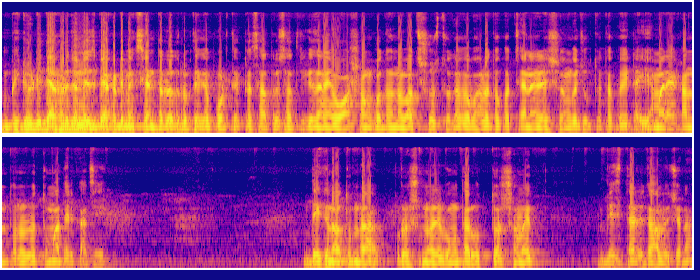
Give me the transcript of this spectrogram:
ভিডিওটি দেখার জন্য এসবি একাডেমিক সেন্টারের তরফ থেকে প্রত্যেকটা ছাত্রছাত্রীকে জানাই অসংখ্য ধন্যবাদ। সুস্থ থাকো, ভালো থাকো চ্যানেলের সঙ্গে যুক্ত থাকো, এটাই আমার একান্ত অনুরোধ তোমাদের কাছে। দেখে নাও তোমরা প্রশ্ন এবং তার উত্তর সমেত বিস্তারিত আলোচনা।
